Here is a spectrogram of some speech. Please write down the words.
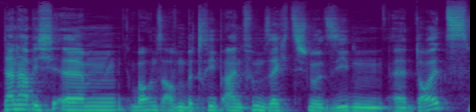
Dann habe ich ähm, bei uns auf dem Betrieb einen 6507 äh, Deutz,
